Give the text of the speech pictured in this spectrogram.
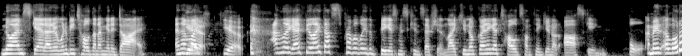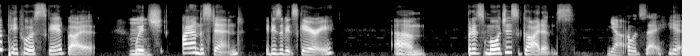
no, I'm scared. I don't want to be told that I'm going to die. And I'm yeah. like, yeah. I'm like, I feel like that's probably the biggest misconception. Like, you're not going to get told something you're not asking for. I mean, a lot of people are scared by it, Mm, which I understand. It is a bit scary. Um, but it's more just guidance, yeah. I would say. Yeah.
